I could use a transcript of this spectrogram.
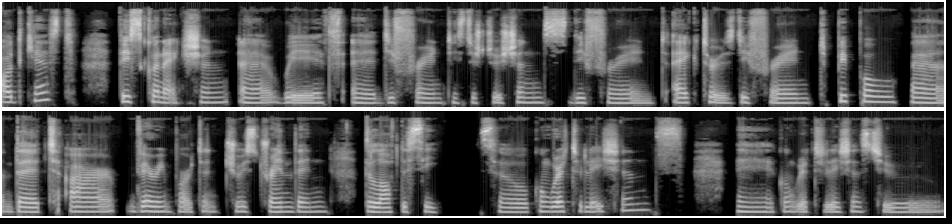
podcast this connection uh, with uh, different institutions different actors different people uh, that are very important to strengthen the law of the sea so congratulations, uh, congratulations to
